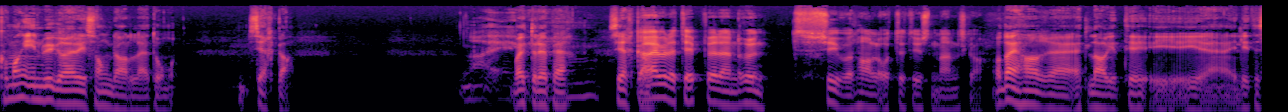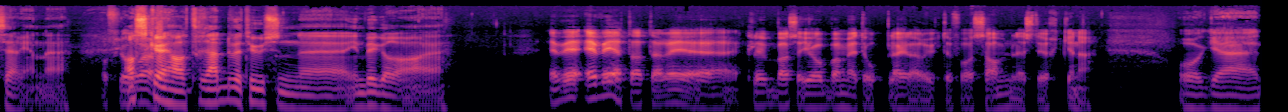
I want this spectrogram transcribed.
hvor mange innbyggere er det i Sogndal, eh, Tormod? Cirka. Nei Vet du det, Per? Cirka. Jeg ville tippe den rundt 7500-8000 mennesker. Og de har eh, et lag i, i, i eh, Eliteserien. Askøy har 30 000 eh, innbyggere. Jeg vet, jeg vet at det er klubber som jobber med et opplegg der ute for å samle styrkene. Og eh,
